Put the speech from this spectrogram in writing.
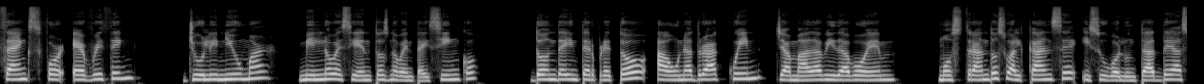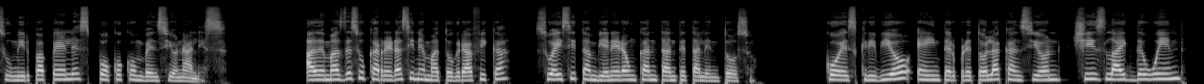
Thanks for Everything, Julie Newmar, 1995, donde interpretó a una drag queen llamada Vida Bohem, mostrando su alcance y su voluntad de asumir papeles poco convencionales. Además de su carrera cinematográfica, Swayze también era un cantante talentoso. Coescribió e interpretó la canción She's Like the Wind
